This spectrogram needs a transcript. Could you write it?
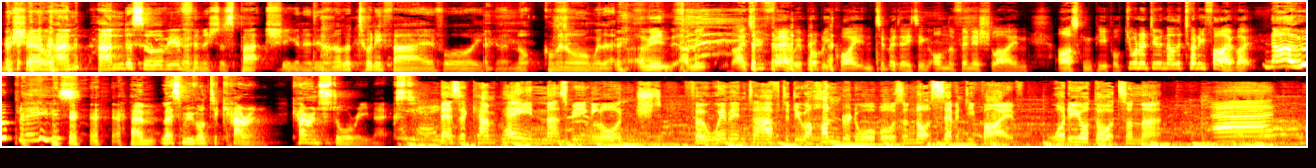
Michelle, hand, hand us over your finish this patch. You're going to do another 25 or you're not coming on with it. I mean, I mean, I, to be fair, we're probably quite intimidating on the finish line, asking people, "Do you want to do another 25? Like, no, please. Um, let's move on to Karen. Karen's story next. There's a campaign that's being launched for women to have to do 100 wall balls and not 75. What are your thoughts on that? Uh,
